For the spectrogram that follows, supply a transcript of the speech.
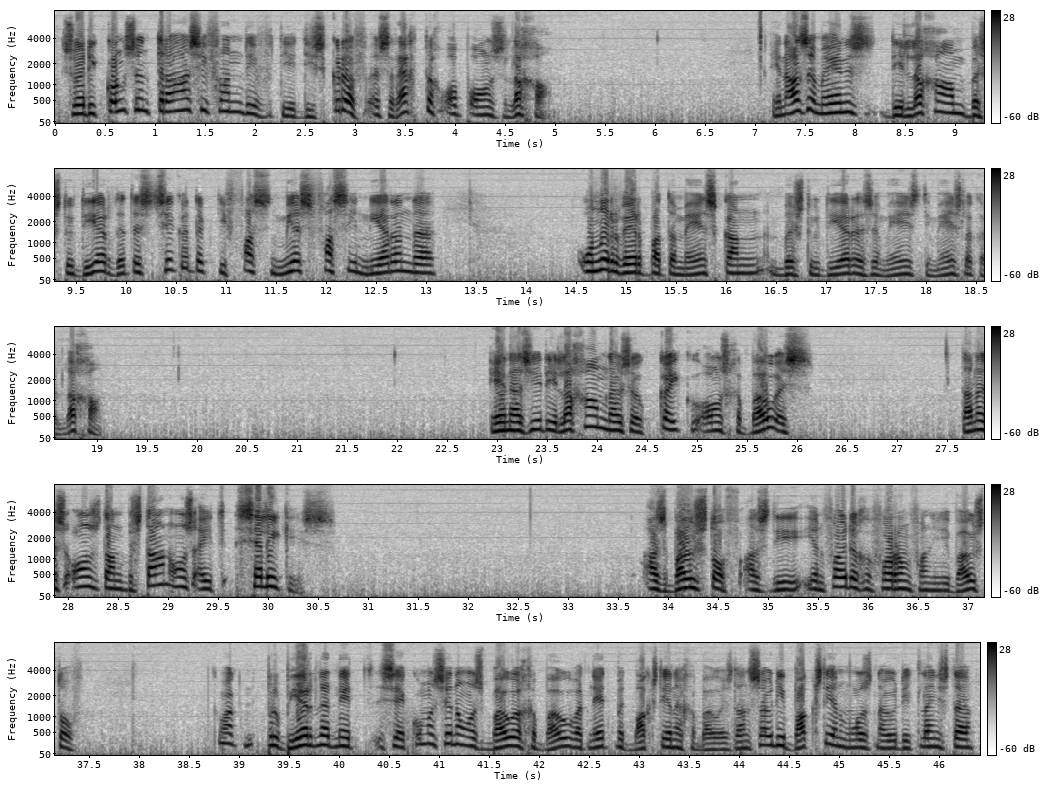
So die concentratie van die, die, die skrif is rechtig op ons lichaam. En as een mens die lichaam bestudeer, dit is sekerlik die vast, meest fascinerende onderwerp wat een mens kan bestudeer is een mens, die menslike lichaam. En as jy die lichaam nou so kyk hoe ons gebouw is, dan is ons, dan bestaan ons uit celliekies as bouwstof, as die eenvoudige vorm van die bouwstof. Kom ek probeer net net sê, kom ons sê nou ons bouwe gebouw wat net met bakstene gebouw is, dan sou die baksteen ons nou die kleinste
